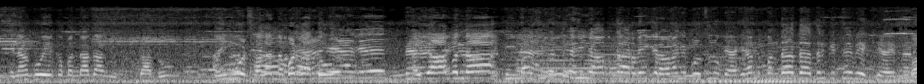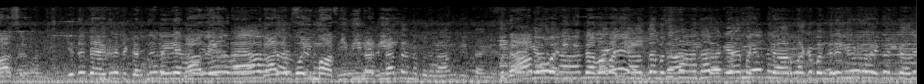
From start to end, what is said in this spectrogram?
ਇਹਨਾਂ ਕੋਲ ਇੱਕ ਬੰਦਾ ਤੁਹਾਨੂੰ ਦੱਸ ਦਿਓ ਤੁਸੀਂ ਮੋਟਰਸਾਈਕਲ ਦਾ ਨੰਬਰ ਦੱਸ ਅਸੀਂ ਆਪ ਬੰਦਾ ਅਸੀਂ ਆਪ ਕਾਰਵਾਈ ਕਰਾਵਾਂਗੇ ਪੁਲਿਸ ਨੂੰ ਕਹਿ ਕੇ। ਸਾਨੂੰ ਬੰਦਾ ਦਸ ਦਿਨ ਕਿੱਥੇ ਵੇਖਿਆ ਇਹਨਾਂ ਨੇ। ਬਸ। ਜਿਹਦੇ ਬੈਗ ਦੇ ਵਿੱਚ ਗੱਡੀ ਪਈ ਹੈ ਗੱਲ ਕੋਈ ਮਾਫੀ ਦੀ ਨਹੀਂ ਤੁਹਾਨੂੰ ਬਦਨਾਮ ਕੀਤਾ ਗਿਆ। ਬਦਨਾਮ ਹੋਰ ਕੀ ਕੀਤਾ ਵਾ ਭਾਜੀ ਉਹਦਾ ਬਦਨਾਮ ਕੀਤਾ ਗਿਆ। ਭਾਜੀ 4 ਲੱਖ ਬੰਦੇ ਨੇ ਵੀਡੀਓ ਵੇਖੀ ਗੱਲ ਦੀ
